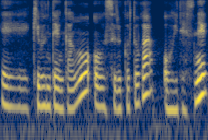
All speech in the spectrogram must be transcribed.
えー、気分転換をすることが多いですね。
